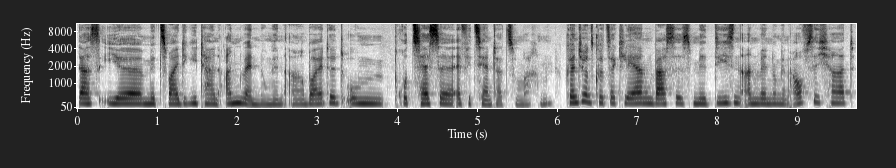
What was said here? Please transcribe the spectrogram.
dass ihr mit zwei digitalen Anwendungen arbeitet, um Prozesse effizienter zu machen. Könnt ihr uns kurz erklären, was es mit diesen Anwendungen auf sich hat?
